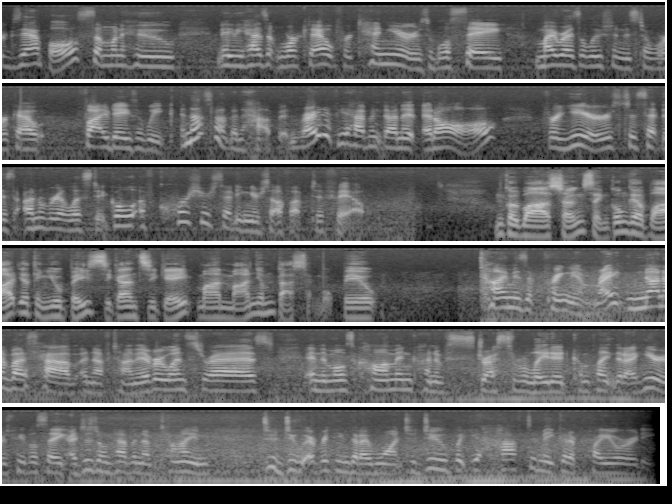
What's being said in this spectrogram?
For example, someone who maybe hasn't worked out for 10 years will say, My resolution is to work out five days a week. And that's not going to happen, right? If you haven't done it at all for years to set this unrealistic goal, of course you're setting yourself up to fail. 咁佢話想成功嘅話，一定要俾時間自己慢慢咁達成目標。time is a premium, right? None of us have enough time. Everyone's stressed, and the most common kind of stress related complaint that I hear is people saying, I just don't have enough time to do everything that I want to do, but you have to make it a priority.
